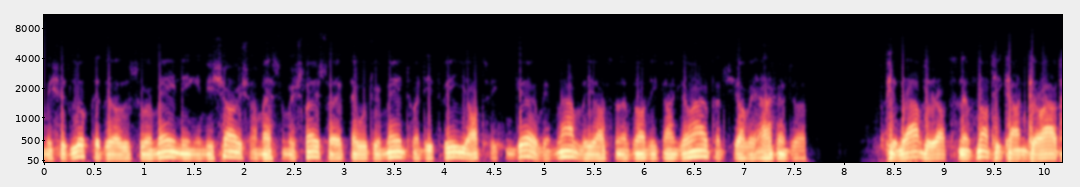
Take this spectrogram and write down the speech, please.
We should look at those remaining in If they would remain 23 yachts, we can go. If not, he can't go out. If not, he can't go out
